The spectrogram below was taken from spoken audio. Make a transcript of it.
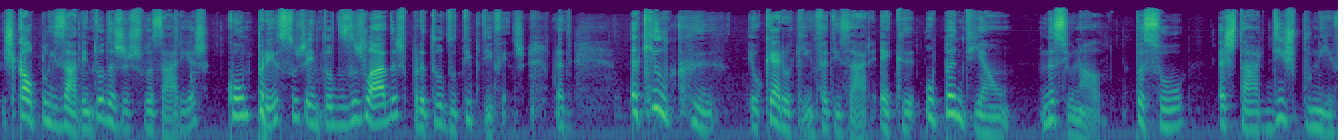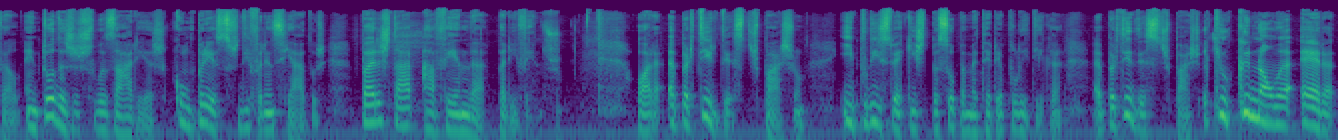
escalpelizado em todas as suas áreas, com preços em todos os lados, para todo o tipo de eventos. Portanto, aquilo que eu quero aqui enfatizar é que o panteão nacional passou a estar disponível em todas as suas áreas, com preços diferenciados, para estar à venda para eventos. Ora, a partir desse despacho, e por isso é que isto passou para a matéria política, a partir desse despacho, aquilo que não era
